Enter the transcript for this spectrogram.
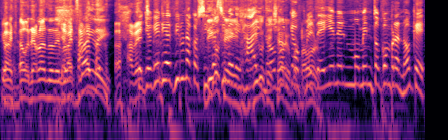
¿qué me estamos hablando de Black Friday? Que yo quería decir una cosita Digo si me dejáis, usted, ¿no? Charo, Porque por os metéis en el momento compra, ¿no? Que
